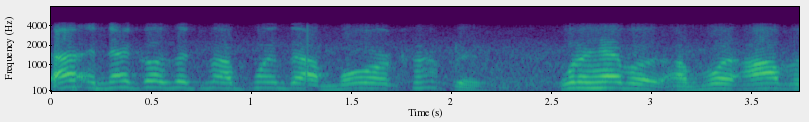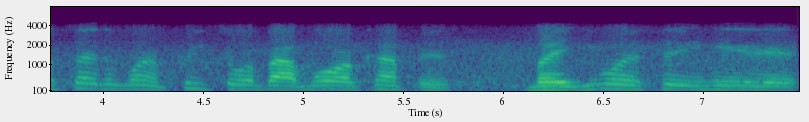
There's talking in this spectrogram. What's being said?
uh, and that goes back to my point about moral compass. Want to have a, a all of a sudden want to preach to about moral compass, but you want to sit here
